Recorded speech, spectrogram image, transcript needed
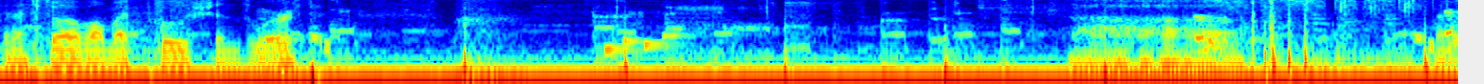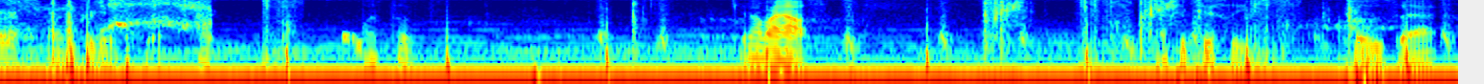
And I still have all my potions worth. Uh, I'm, I'm pretty upset. What the? Get out of my house. I should seriously close that.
